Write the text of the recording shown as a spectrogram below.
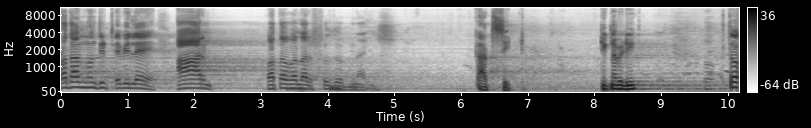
প্রধানমন্ত্রীর টেবিলে। আর কথা বলার সুযোগ নাই। কাটসিট ঠিক না বেটি? তো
